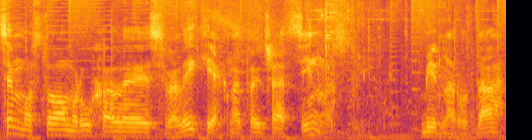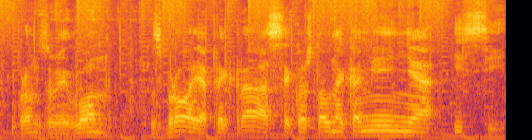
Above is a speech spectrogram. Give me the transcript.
Цим мостом рухались великі, як на той час, цінності: мідна руда, бронзовий лом, зброя, прикраси, коштовне каміння і сіль.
